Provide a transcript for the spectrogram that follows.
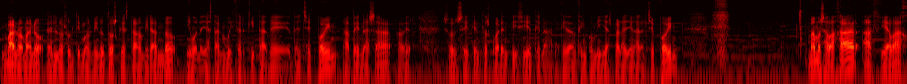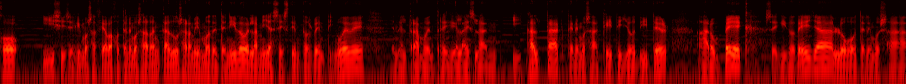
mano a mano en los últimos minutos que estaba mirando y bueno, ya están muy cerquita del checkpoint, apenas a, a ver, son 647, nada, le quedan 5 millas para llegar al checkpoint. Vamos a bajar hacia abajo y si seguimos hacia abajo tenemos a Dan Cadus ahora mismo detenido en la milla 629 en el tramo entre Eagle Island y Caltac. Tenemos a Katie Joe Dieter, a Aaron Peck, seguido de ella. Luego tenemos a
